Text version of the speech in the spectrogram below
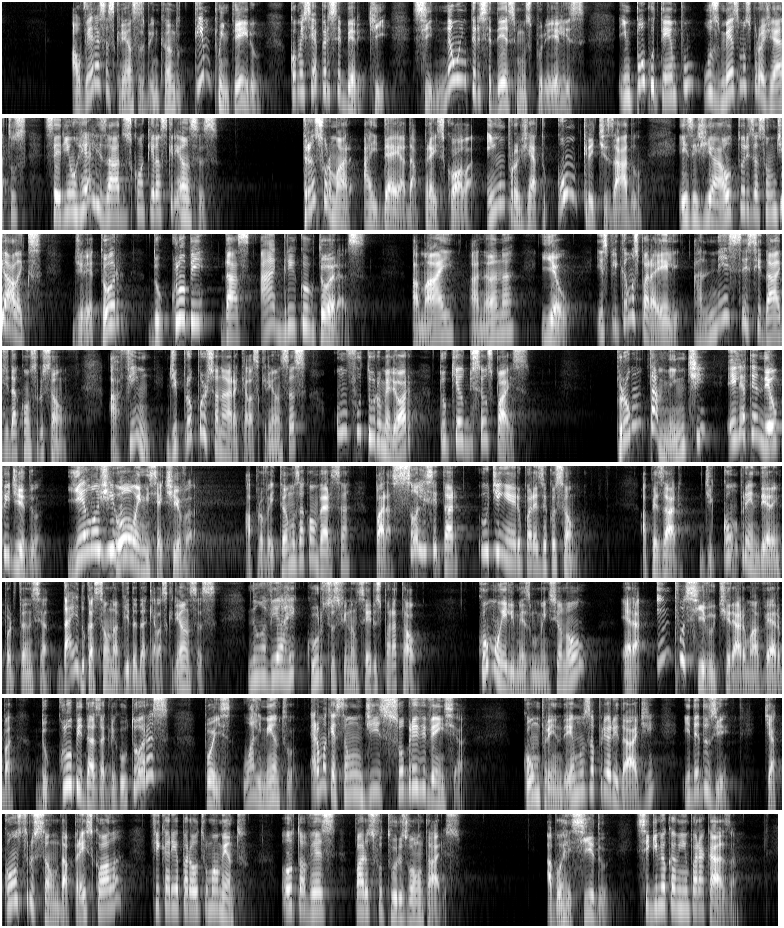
Ao ver essas crianças brincando o tempo inteiro, comecei a perceber que, se não intercedêssemos por eles, em pouco tempo os mesmos projetos seriam realizados com aquelas crianças. Transformar a ideia da pré-escola em um projeto concretizado exigia a autorização de Alex, diretor do Clube das Agricultoras. A Mai, a Nana e eu explicamos para ele a necessidade da construção, a fim de proporcionar àquelas crianças um futuro melhor do que o de seus pais. Prontamente, ele atendeu o pedido e elogiou a iniciativa aproveitamos a conversa para solicitar o dinheiro para execução. Apesar de compreender a importância da educação na vida daquelas crianças, não havia recursos financeiros para tal. Como ele mesmo mencionou, era impossível tirar uma verba do Clube das Agricultoras, pois o alimento era uma questão de sobrevivência. Compreendemos a prioridade e deduzi que a construção da pré-escola ficaria para outro momento ou talvez para os futuros voluntários. Aborrecido, segui meu caminho para casa.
